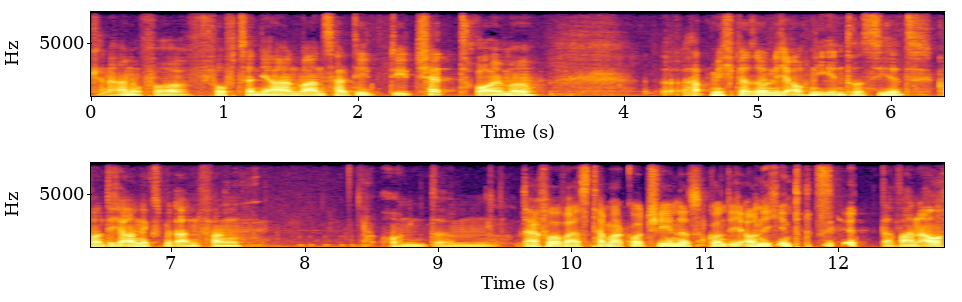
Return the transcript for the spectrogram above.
keine Ahnung, vor 15 Jahren waren es halt die, die Chat-Träume. Hat mich persönlich auch nie interessiert. Konnte ich auch nichts mit anfangen. Und ähm, davor war es Tamagotchi und das konnte ich auch nicht interessieren. Da waren auch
